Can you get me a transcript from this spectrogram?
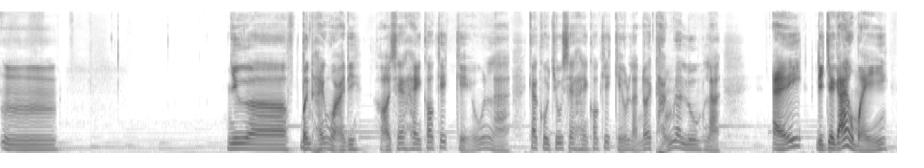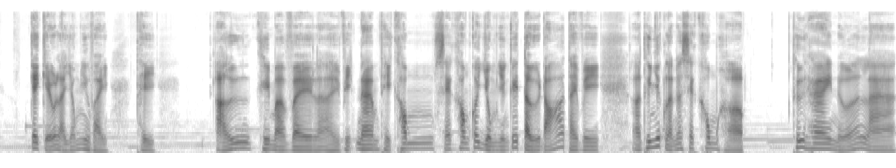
um, như uh, bên hải ngoại đi họ sẽ hay có cái kiểu là các cô chú sẽ hay có cái kiểu là nói thẳng ra luôn là ấy đi chơi gái không mày? Cái kiểu là giống như vậy. Thì ở khi mà về là Việt Nam thì không sẽ không có dùng những cái từ đó. Tại vì à, thứ nhất là nó sẽ không hợp. Thứ hai nữa là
